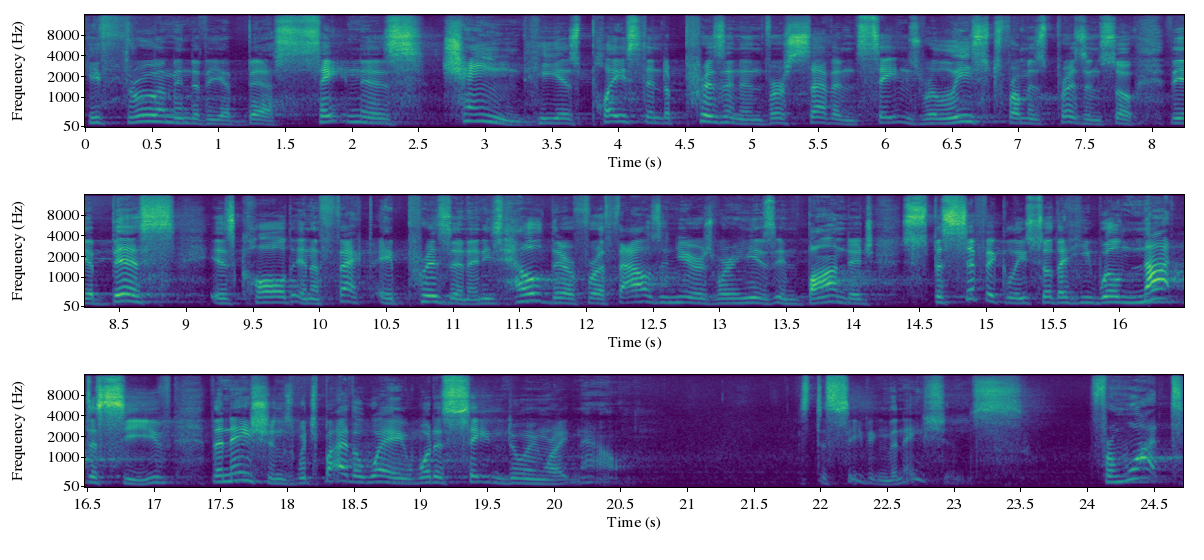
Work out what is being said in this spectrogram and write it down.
he threw him into the abyss. Satan is chained. He is placed into prison in verse 7. Satan's released from his prison. So the abyss is called, in effect, a prison. And he's held there for a thousand years where he is in bondage, specifically so that he will not deceive the nations. Which, by the way, what is Satan doing right now? He's deceiving the nations. From what?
